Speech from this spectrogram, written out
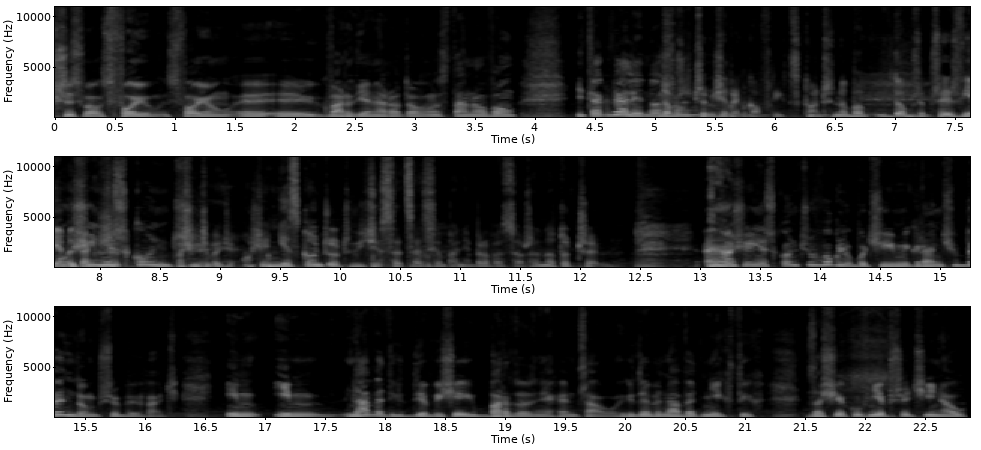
przysłał swoją, swoją y, y, Gwardię Narodową Stanową i tak dalej. No, Dobrze, są- czym się ten konflikt skończy? No bo dobrze, przecież wiemy On się tak, nie że... skończy. Chciałem powiedzieć, On się nie skończy oczywiście secesją, panie profesorze. No to czym? on się nie skończy w ogóle, bo ci imigranci będą przybywać. Im, im nawet gdyby się ich bardzo zniechęcało i gdyby nawet nikt tych zasieków nie przecinał,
